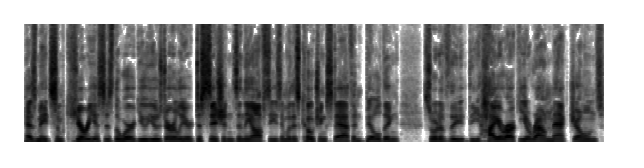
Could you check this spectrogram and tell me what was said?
has made some curious, is the word you used earlier, decisions in the offseason with his coaching staff and building sort of the, the hierarchy around Mac Jones.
